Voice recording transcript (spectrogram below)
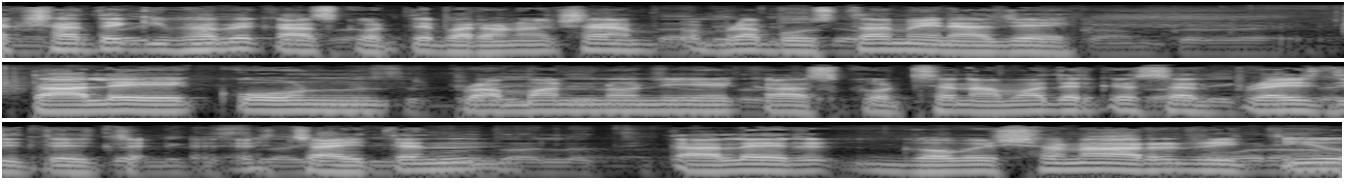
একসাথে কীভাবে কাজ করতে পারেন অনেক সময় আমরা বুঝতামই না যে তাহলে কোন প্রামাণ্য নিয়ে কাজ করছেন? আমাদেরকে সারপ্রাইজ দিতে চাইতেন তালের গবেষণার রীতিও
